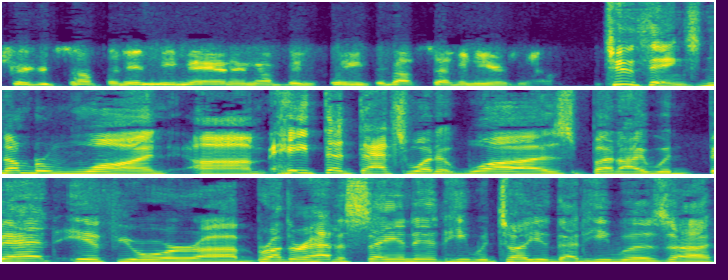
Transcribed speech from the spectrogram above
triggered something in me, man, and I've been clean for about seven years now. Two things. Number one, um, hate that that's what it was, but I would bet if your uh, brother had a say in it, he would tell you that he was uh,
